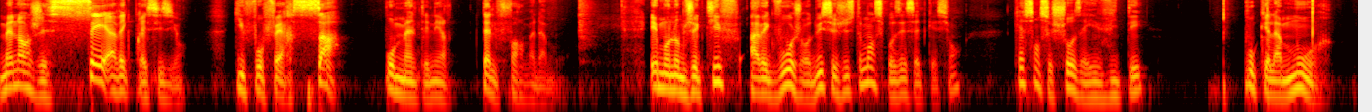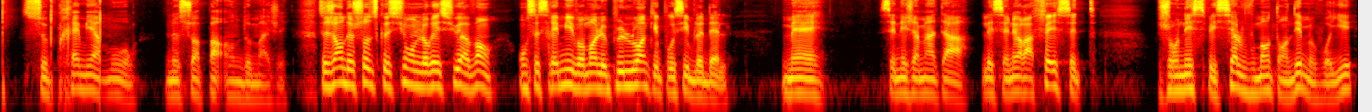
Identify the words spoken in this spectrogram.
Maintenant, je sais avec précision qu'il faut faire ça pour maintenir telle forme d'amour. Et mon objectif avec vous aujourd'hui, c'est justement se poser cette question. Quelles sont ces choses à éviter pour que l'amour, ce premier amour, ne soit pas endommagé? Ce genre de choses que si on l'aurait su avant, on se serait mis vraiment le plus loin que possible d'elle. Mais ce n'est jamais un tard. Le Seigneur a fait cette journée spéciale, vous m'entendez, me voyez,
